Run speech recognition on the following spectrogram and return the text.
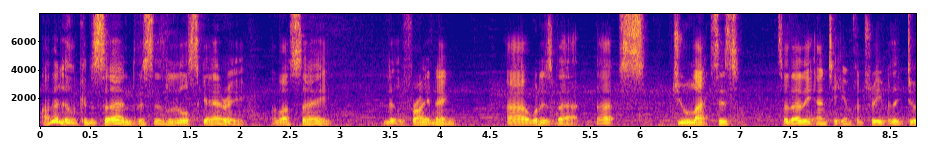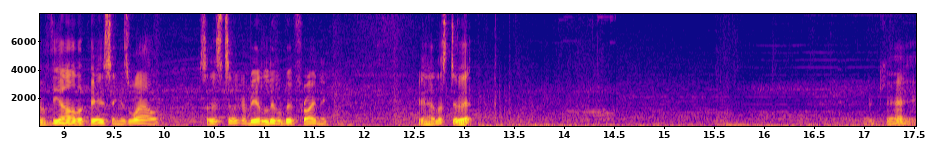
I'm a little concerned. This is a little scary, I must say. A little frightening. Uh, what is that? That's dual axes. So they're the anti-infantry, but they do have the armor piercing as well. So they're still going to be a little bit frightening. Yeah, let's do it. Okay.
